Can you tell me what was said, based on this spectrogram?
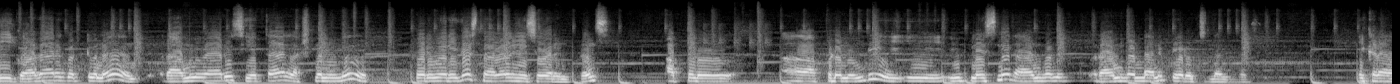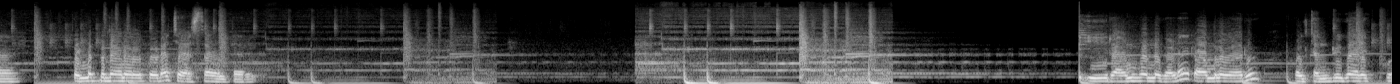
ఈ గోదావరి గట్టున రాములు వారు సీత లక్ష్మణుడు వేరువేరుగా స్నానాలు చేసేవారండి ఫ్రెండ్స్. అప్పుడు అప్పటి నుండి ఈ ఈ ప్లేస్ని రామగొండ రామగొండ అని పేరు వచ్చిందండి ఫ్రెండ్స్. ఇక్కడ పిండ ప్రదానాలు కూడా చేస్తూ ఉంటారు. ఈ రామగొండ గడ రాముల వారు వాళ్ళ తండ్రి గారికి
